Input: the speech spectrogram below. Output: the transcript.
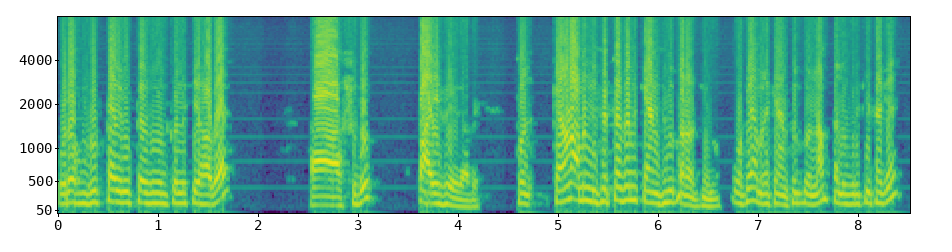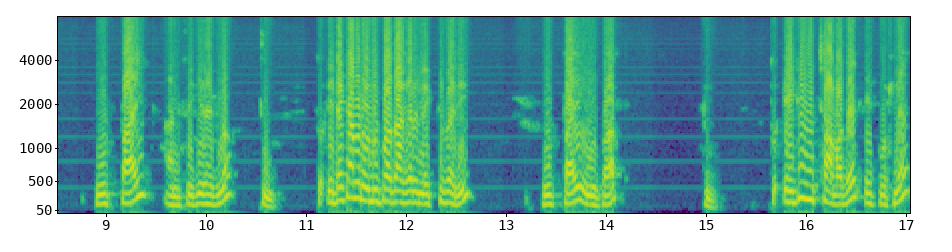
ওরকম রুট পাই রুট পাই গুণ করলে কি হবে? শুধু পাই হয়ে যাবে। তো কেননা আমরা নিচেরটা যেন ক্যান্সেল করার জন্য। ওকে আমরা ক্যান্সেল করলাম, তাহলে কি থাকে? রুট পাই আর নিচে কি থাকল টু তো এটাকে আমরা অনুপাত আকারে লিখতে পারি রুট পাই অনুপাত টু তো এটি হচ্ছে আমাদের এই প্রশ্নের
